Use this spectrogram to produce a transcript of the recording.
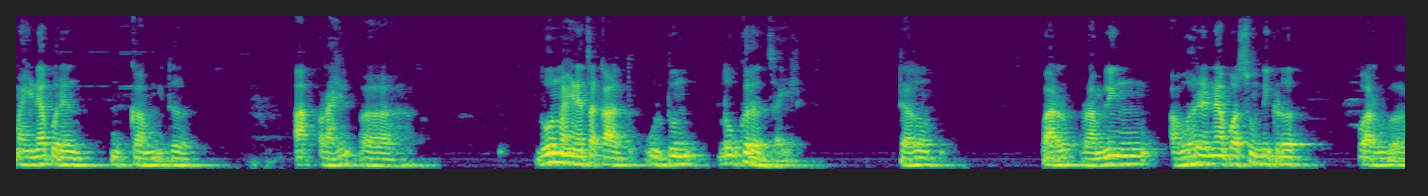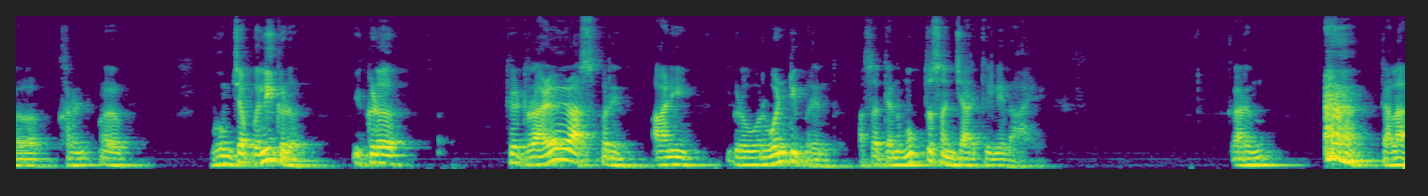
महिन्यापर्यंत मुक्काम इथं आ राहील दोन महिन्याचा काळ उलटून लवकरच जाईल. त्यातून पार रामलिंग अभयारण्यापासून इकडं पार खर अ, भूमच्या पलीकडं इकडं थेट राळेरासपर्यंत आणि इकडं वरवंटीपर्यंत असा त्यानं मुक्त संचार केलेला आहे. कारण त्याला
